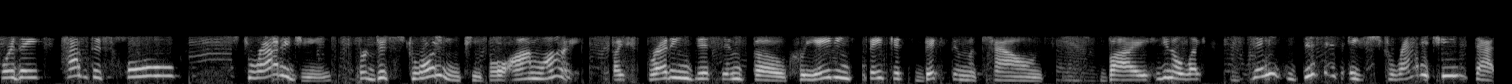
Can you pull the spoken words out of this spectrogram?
where they have this whole strategy for destroying people online by spreading disinfo, creating fake victim accounts, by you know, like they. This is a strategy that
